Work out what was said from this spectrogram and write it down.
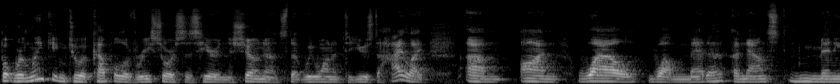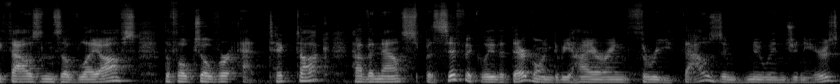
But we're linking to a couple of resources here in the show notes that we wanted to use to highlight um, on while while Meta announced many thousands of layoffs, the folks over at TikTok have announced specifically that they're going to be hiring 3,000 new engineers,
